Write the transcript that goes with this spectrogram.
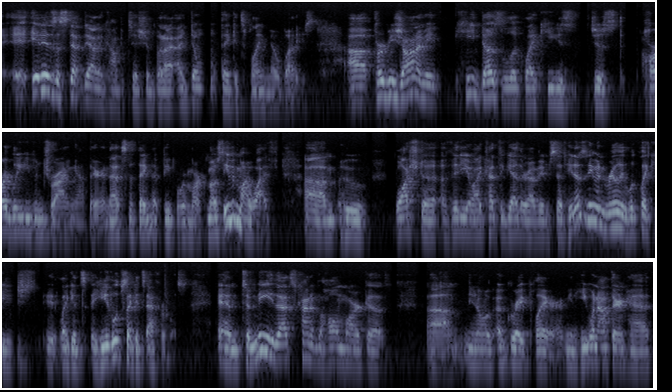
it is a step down in competition, but I, I don't think it's playing nobodies. Uh, for Bijan, I mean, he does look like he's just hardly even trying out there, and that's the thing that people remark most. Even my wife, um, who watched a, a, video I cut together of him, said he doesn't even really look like he's like it's he looks like it's effortless. And to me, that's kind of the hallmark of um, you know a, a great player. I mean, he went out there and had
